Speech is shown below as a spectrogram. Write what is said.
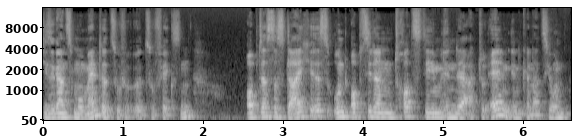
diese ganzen Momente zu, äh, zu fixen, ob das das gleiche ist und ob sie dann trotzdem in der aktuellen Inkarnation,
